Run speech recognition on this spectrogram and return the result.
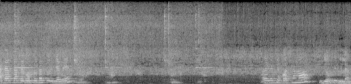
আদার কাঁচা গন্ধটা চলে যাবে। হয়ে গেছে কষানো জল দিয়ে দিলাম।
